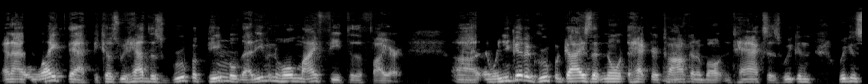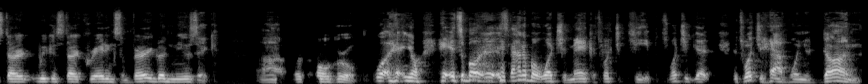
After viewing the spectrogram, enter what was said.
and I like that because we have this group of people mm. that even hold my feet to the fire. Uh, and when you get a group of guys that know what the heck they're talking about in taxes, we can we can start we can start creating some very good music uh, with the whole group. Well, you know, it's about it's not about what you make; it's what you keep. It's what you get. It's what you have when you're done.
